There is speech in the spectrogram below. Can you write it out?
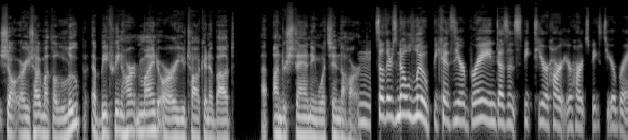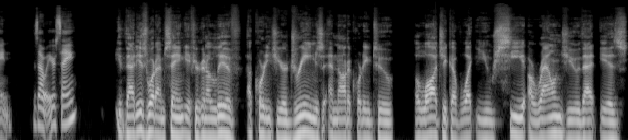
So, are you talking about the loop uh, between heart and mind, or are you talking about uh, understanding what's in the heart? Mm. So, there's no loop because your brain doesn't speak to your heart, your heart speaks to your brain. Is that what you're saying? that is what I'm saying. If you're going to live according to your dreams and not according to the logic of what you see around you, that is,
